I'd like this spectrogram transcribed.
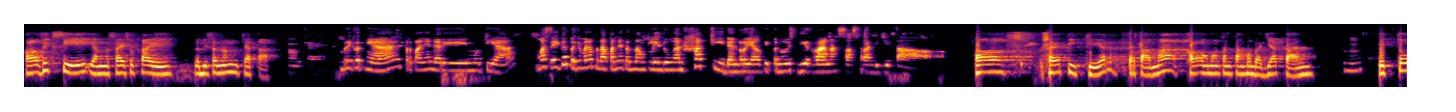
Kalau fiksi yang saya sukai lebih senang cetak. Oke. Okay. Berikutnya pertanyaan dari Mutia. Mas Ega, bagaimana pendapatnya tentang pelindungan haki dan royalti penulis di ranah sastra digital? Uh, saya pikir pertama kalau ngomong tentang pembajakan uh-huh. itu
